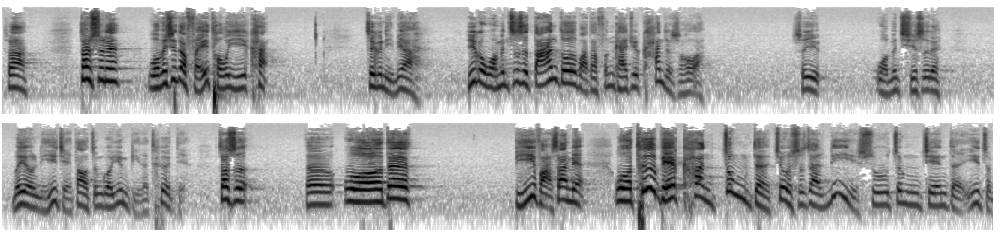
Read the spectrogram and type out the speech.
是吧？但是呢，我们现在回头一看，这个里面啊，如果我们只是单独把它分开去看的时候啊，所以我们其实呢，没有理解到中国运笔的特点。但是，呃，我的笔法上面。我特别看重的就是在隶书中间的一种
